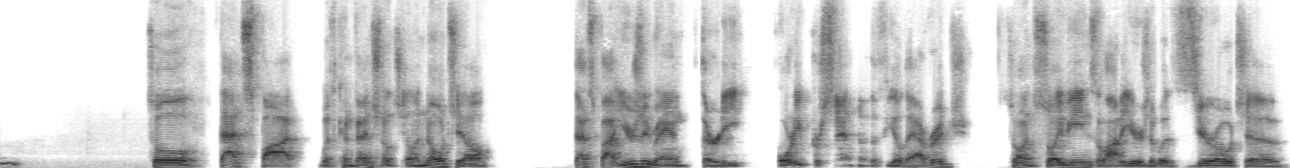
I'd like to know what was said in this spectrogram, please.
Hmm. So that spot with conventional till and no till, that spot usually ran 30, 40% of the field average. So on soybeans, a lot of years it was zero to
